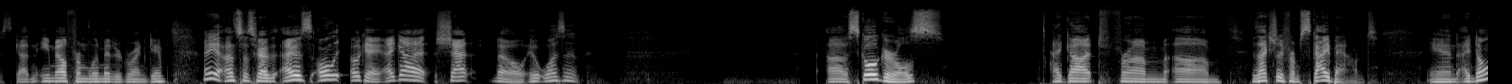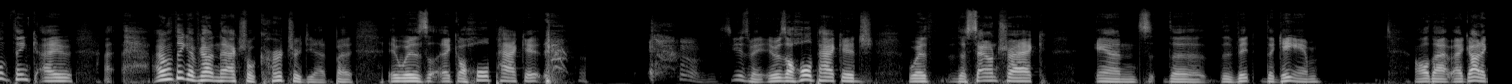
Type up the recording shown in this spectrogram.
just got an email from Limited Run Games. I need to unsubscribe. I was only okay. I got shot. No, it wasn't. Uh, Skullgirls. I got from um, it was actually from Skybound, and I don't think I, I, I don't think I've gotten the actual cartridge yet, but it was like a whole packet. excuse me. It was a whole package with the soundtrack and the the the game all that. I got a,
